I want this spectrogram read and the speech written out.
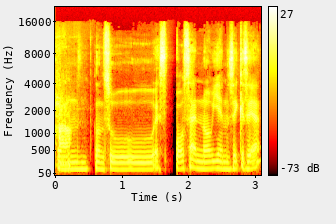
con, con su esposa, novia, no sé qué sea.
